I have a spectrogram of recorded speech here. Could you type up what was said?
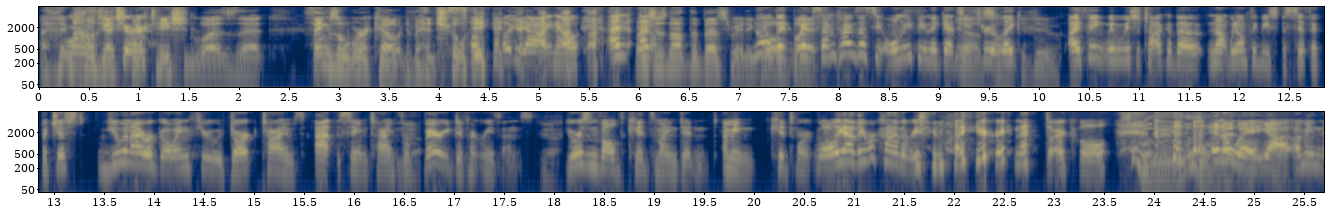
I think or my future. expectation was that things will work out eventually. Somehow- oh, yeah, I know. And, Which and is not the best way to no, go, but, but, but sometimes that's the only thing that gets yeah, you through. Like you could do. I think maybe we should talk about not we don't have to be specific, but just you and I were going through dark times at the same time for Yeah. very different reasons. Yeah. Yours involved kids, mine didn't. I mean, kids weren't. Well, yeah, they were kind of the reason why you're in that dark hole. Some of them, a little in a way, yeah. I mean,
